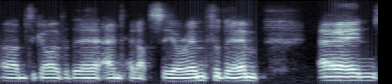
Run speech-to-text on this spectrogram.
um, to go over there and head up CRM for them. And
